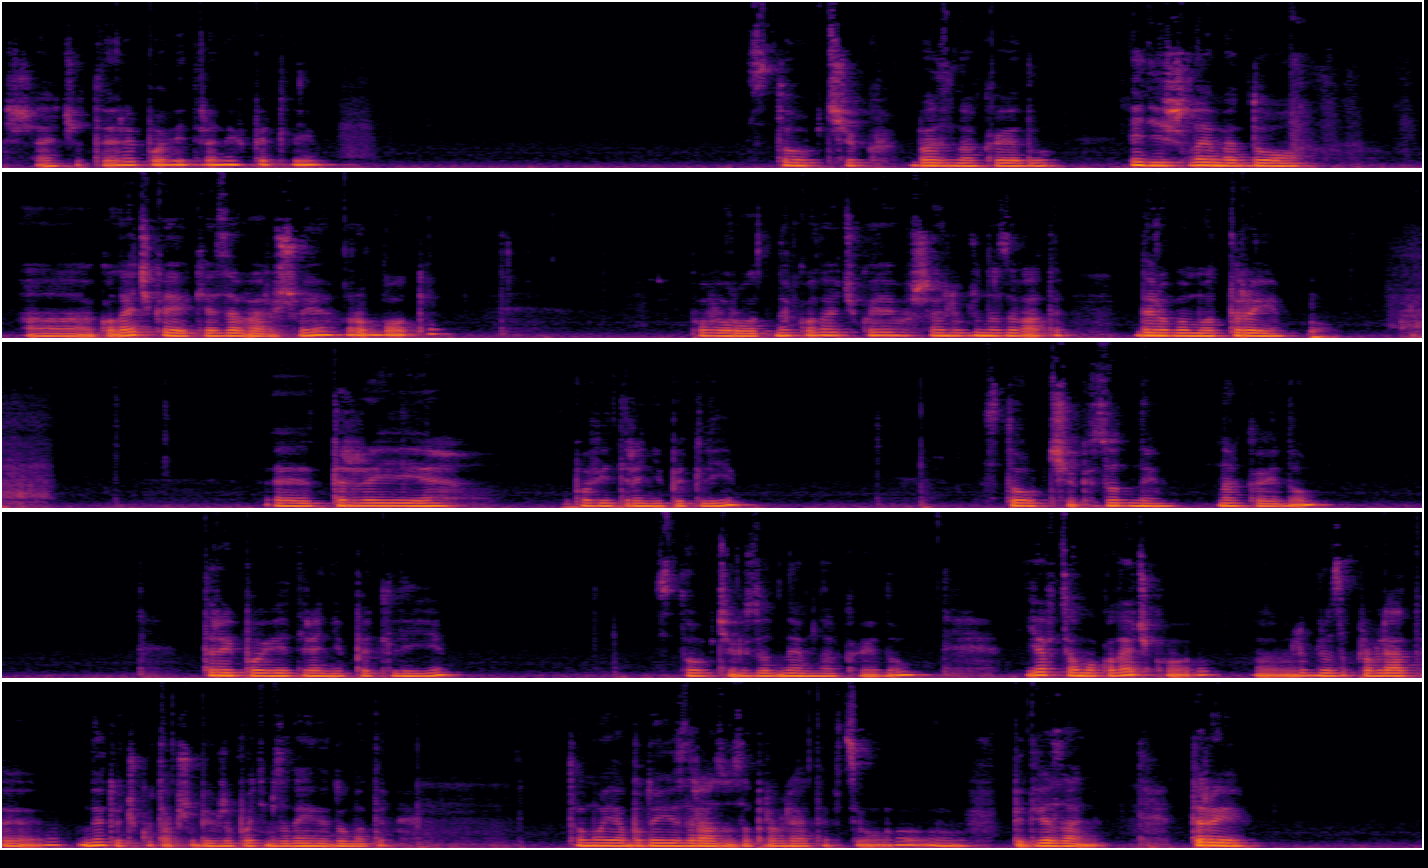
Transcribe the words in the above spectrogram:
Ще чотири повітряних петлі. Стовпчик без накиду. І дійшли ми до колечка, яке завершує роботу. Поворотне колечко, я його ще люблю називати, де робимо три, е, три повітряні петлі, стовпчик з одним накидом, три повітряні петлі, стовпчик з одним накидом. Я в цьому колечку е, люблю заправляти ниточку так, щоб я вже потім за неї не думати. Тому я буду її зразу заправляти в цю в підв'язання. Три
